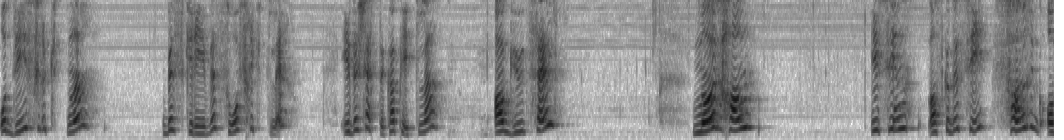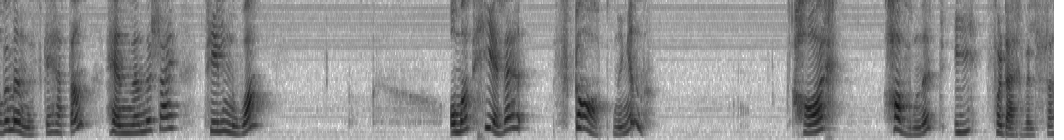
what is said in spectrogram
Og de fruktene beskrives så fryktelig i det sjette kapittelet av Gud selv. Når han i sin hva skal du si, sorg over menneskeheten henvender seg til Noah om at hele skapningen har havnet i fordervelse.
